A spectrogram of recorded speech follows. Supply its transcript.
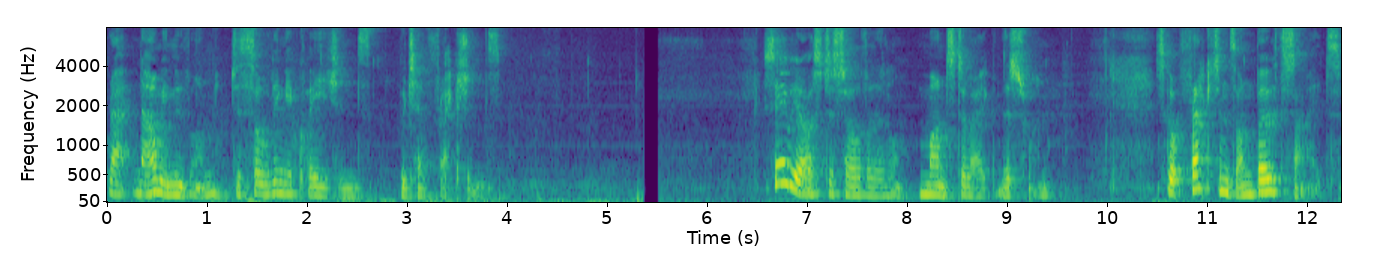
Right, now we move on to solving equations which have fractions. Say we asked to solve a little monster like this one. It's got fractions on both sides.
